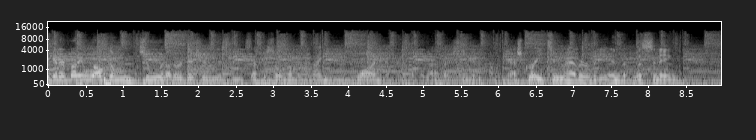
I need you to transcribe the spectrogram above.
Hi again, everybody. Welcome to another edition. This week's episode number 91 of the Lab FC Mini Podcast. Great to have everybody in listening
